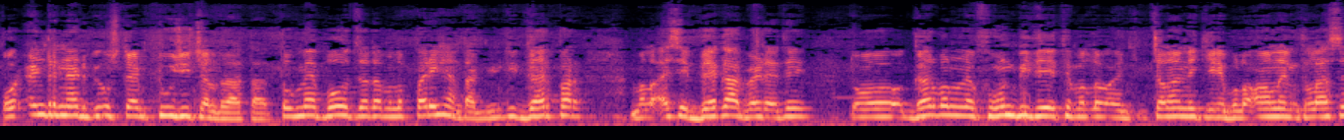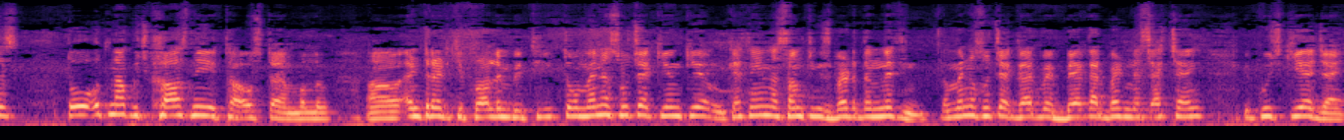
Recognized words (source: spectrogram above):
اور انٹرنیٹ بھی اس ٹائم ٹو جی چل رہا تھا۔ تو میں بہت زیادہ مطلب پریشان تھا کیونکہ گھر پر مطلب ایسے بیکار بیٹھے تھے۔ تو گھر والوں نے فون بھی دیے تھے مطلب چلانے کے لیے، بولا آن لائن کلاسز تو اتنا کچھ خاص نہیں تھا اس ٹائم مطلب انٹرنیٹ کی پرابلم بھی تھی۔ تو میں نے سوچا کیونکہ کہتے ہیں نا something is better than nothing تو میں نے سوچا گھر میں بیکار بیٹھنے سے اچھا ہے کہ کچھ کیا جائے۔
